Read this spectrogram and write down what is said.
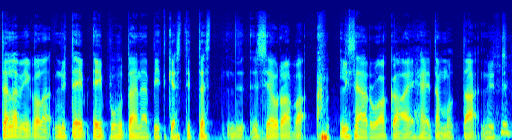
Tällä viikolla nyt ei, ei puhuta enää pitkästi tästä seuraava lisää ruoka-aiheita, mutta nyt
